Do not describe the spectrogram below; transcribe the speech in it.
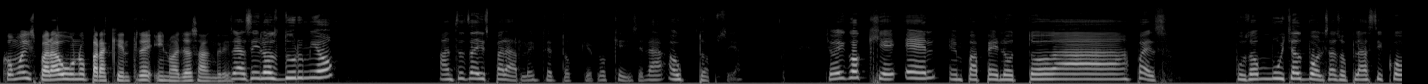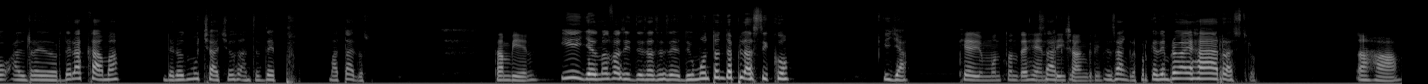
¿Cómo dispara uno para que entre y no haya sangre? O sea, si los durmió antes de dispararle, ¿cierto? Que es lo que dice la autopsia. Yo digo que él empapeló toda, pues, puso muchas bolsas o plástico alrededor de la cama de los muchachos antes de matarlos. También. Y ya es más fácil deshacerse de un montón de plástico y ya, Que hay un montón de gente y sangre. de sangre, porque siempre va a dejar rastro. Ajá.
